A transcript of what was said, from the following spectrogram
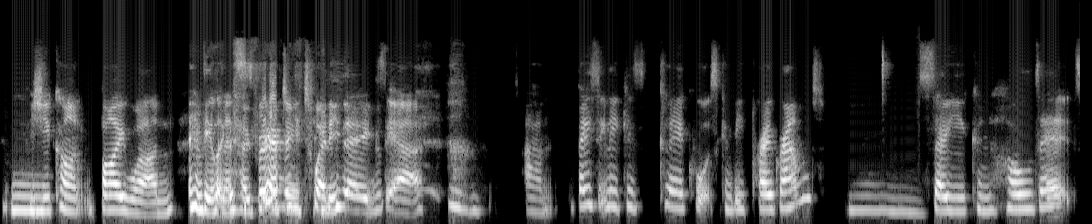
because Mm. you can't buy one and be like, and hope it'll do 20 things. Yeah. um, basically because clear quartz can be programmed Mm. so you can hold it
